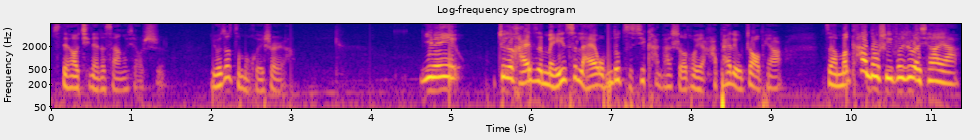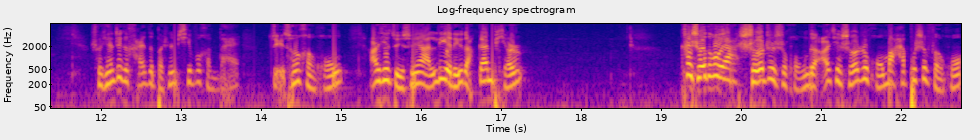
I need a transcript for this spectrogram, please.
四点到七点这三个小时，你说这怎么回事啊？因为这个孩子每一次来，我们都仔细看他舌头呀，还拍了有照片，怎么看都是一副热象呀。首先，这个孩子本身皮肤很白，嘴唇很红，而且嘴唇啊裂的有点干皮儿。看舌头呀，舌质是红的，而且舌质红吧，还不是粉红，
